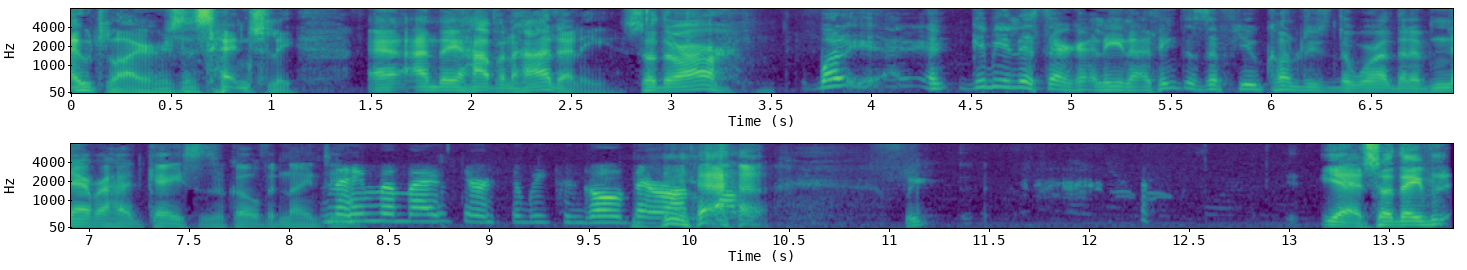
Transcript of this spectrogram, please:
outliers essentially, uh, and they haven't had any. So there are. Well, uh, give me a list there, Helena. I think there's a few countries in the world that have never had cases of COVID nineteen. Name them out there so we can go there on Yeah. We- yeah, so they've.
